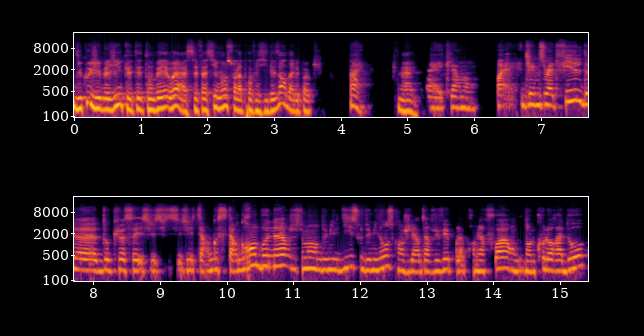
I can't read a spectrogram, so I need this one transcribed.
du coup, j'imagine que tu es tombé ouais, assez facilement sur la prophétie des Andes à l'époque. Ouais. ouais. clairement. Ouais, James Redfield, euh, donc euh, c'était un, un, grand bonheur justement en 2010 ou 2011 quand je l'ai interviewé pour la première fois dans le Colorado.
